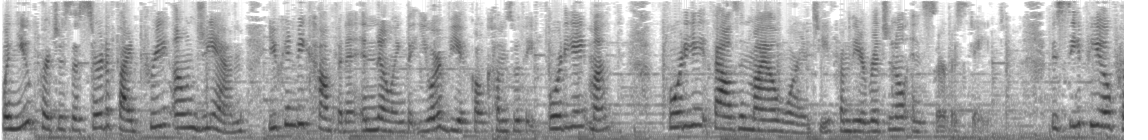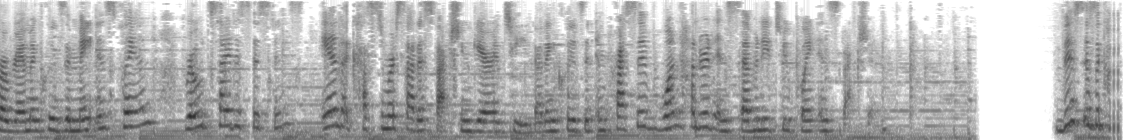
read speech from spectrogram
When you purchase a certified pre-owned GM, you can be confident in knowing that your vehicle comes with a 48-month, 48,000-mile warranty from the original in-service date. The CPO program includes a maintenance plan, roadside assistance, and a customer satisfaction guarantee that includes an impressive 172-point inspection. This is a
